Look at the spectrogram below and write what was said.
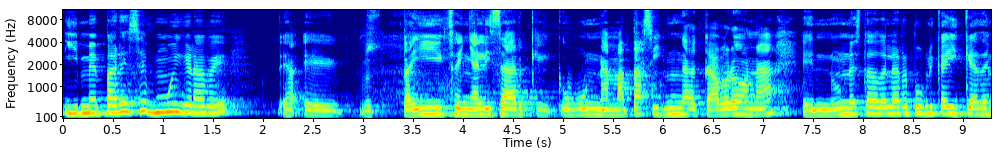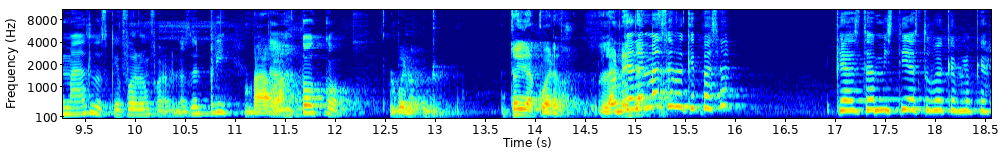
y me parece muy grave eh, eh, pues, ahí señalizar que hubo una matacinga cabrona en un estado de la República y que además los que fueron fueron los del PRI. Va, va. Tampoco. Bueno, estoy de acuerdo. La Porque neta, además, ¿sabe qué pasa? Que hasta mis tías tuve que bloquear.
